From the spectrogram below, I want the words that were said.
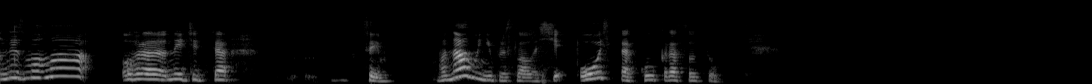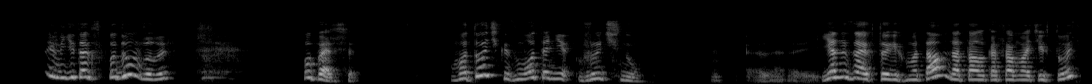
не змогла ограничитися цим. Вона мені прислала ще ось таку красоту. І мені так сподобалось. По-перше, моточки змотані вручну. Е, Я не знаю, хто їх мотав, Наталка сама чи хтось,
